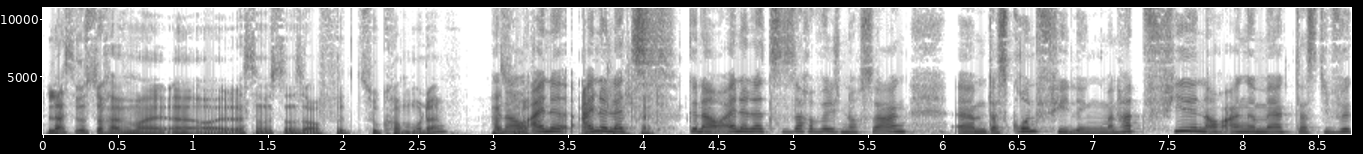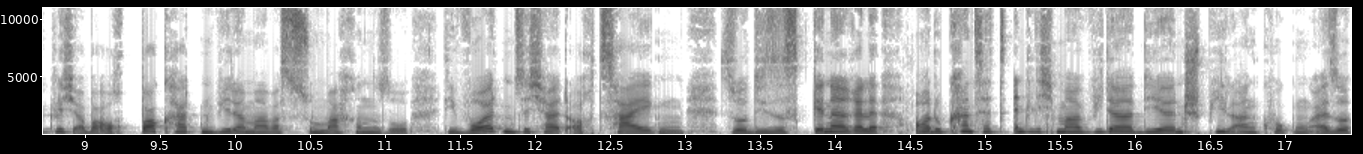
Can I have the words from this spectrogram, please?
lassen wir es doch einfach mal, äh, lassen wir es uns auf zukommen, oder? Genau, eine, eine, letzte, genau, eine letzte Sache will ich noch sagen. Ähm, das Grundfeeling. Man hat vielen auch angemerkt, dass die wirklich aber auch Bock hatten, wieder mal was zu machen. So, die wollten sich halt auch zeigen. So dieses generelle, oh, du kannst jetzt endlich mal wieder dir ein Spiel angucken. Also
